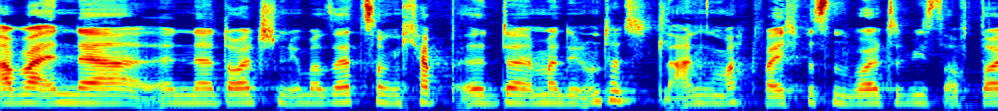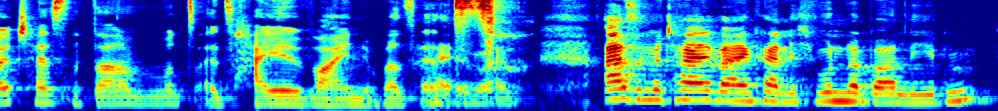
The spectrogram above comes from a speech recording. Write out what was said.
Aber in der, in der deutschen Übersetzung, ich habe äh, da immer den Untertitel angemacht, weil ich wissen wollte, wie es auf Deutsch heißt und da wird es als Heilwein übersetzt. Heilwein. Also mit Heilwein kann ich wunderbar leben.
